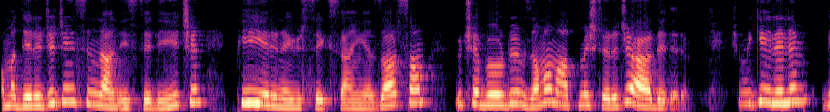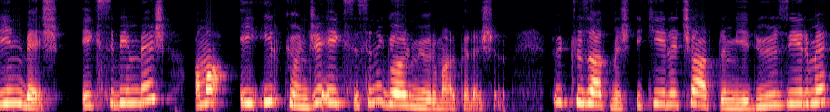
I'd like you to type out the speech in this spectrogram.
Ama derece cinsinden istediği için pi yerine 180 yazarsam 3'e böldüğüm zaman 60 derece elde ederim. Şimdi gelelim 1005. Eksi 1005 ama ilk önce eksisini görmüyorum arkadaşlarım. 360 2 ile çarptım 720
